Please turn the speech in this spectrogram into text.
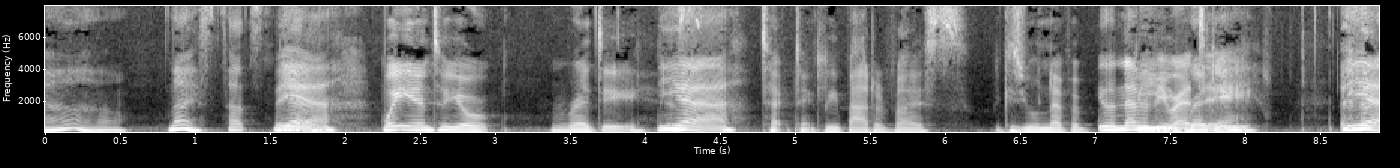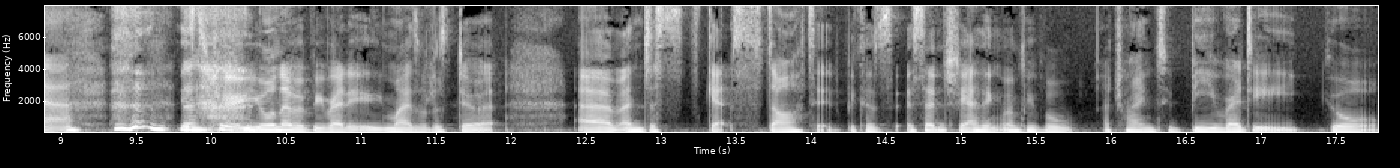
Oh, nice. That's yeah. yeah. Wait until you're ready. is Yeah. Technically bad advice because you'll never You'll never be ready. Yeah. it's true. You'll never be ready. You might as well just do it um, and just get started because essentially, I think when people are trying to be ready, you're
